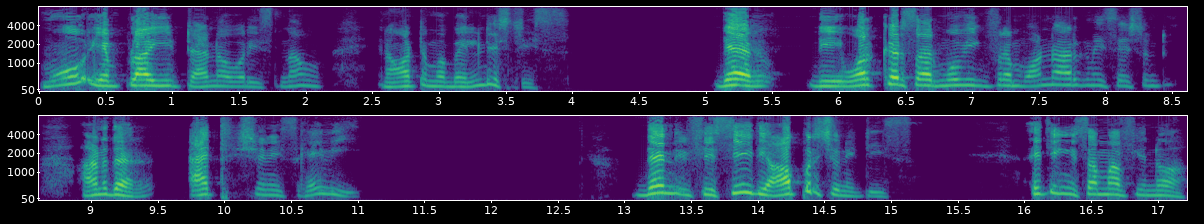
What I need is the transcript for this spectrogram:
more employee turnover is now in automobile industries. There, the workers are moving from one organization to another. Attrition is heavy. Then, if you see the opportunities, I think some of you know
